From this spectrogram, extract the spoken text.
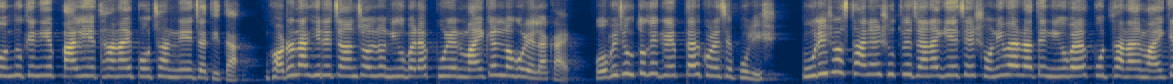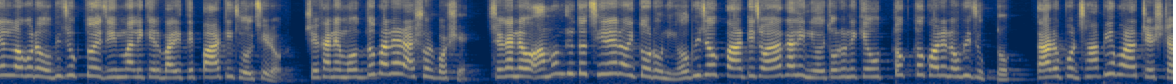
বন্ধুকে নিয়ে পালিয়ে থানায় পৌঁছান নির্যাতিতা। ঘটনা ঘিরে চাঞ্চল্য নিউ ব্যারাকপুরের মাইকেল নগর এলাকায়। অভিযুক্তকে গ্রেপ্তার করেছে পুলিশ। পুলিশ ও স্থানীয় সূত্রে জানা গিয়েছে, শনিবার রাতে নিউ ব্যারাকপুর থানায় মাইকেল নগরে অভিযুক্ত ওই জিম মালিকের বাড়িতে পার্টি চলছিল। সেখানে মদ্যপানের আসর বসে। সেখানেও আমন্ত্রিত ছিলেন ওই তরুণী। অভিযোগ, পার্টি চলাকালীনই ওই তরুণীকে উত্তক্ত করেন অভিযুক্ত। তার উপর ঝাঁপিয়ে পড়ার চেষ্টা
